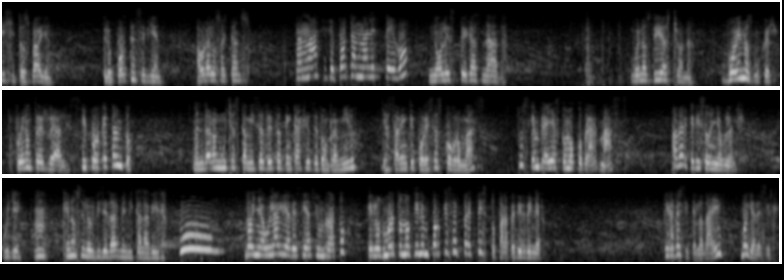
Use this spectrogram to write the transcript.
Hijitos, vayan. Pero pórtense bien. Ahora los alcanzo. Mamá, si se portan mal, ¿les pego? No les pegas nada. Buenos días, Chona. Buenos, mujer. Fueron tres reales. ¿Y por qué tanto? Mandaron muchas camisas de esas de encajes de don Ramiro. Ya saben que por esas cobro más. Tú siempre hayas cómo cobrar más. A ver qué dice doña Eulalia. Oye, Mm. que no se le olvide darme mi calavera. Uh, doña Eulalia decía hace un rato que los muertos no tienen por qué ser pretexto para pedir dinero. Pero a ver si te lo da, ¿eh? Voy a decirle.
